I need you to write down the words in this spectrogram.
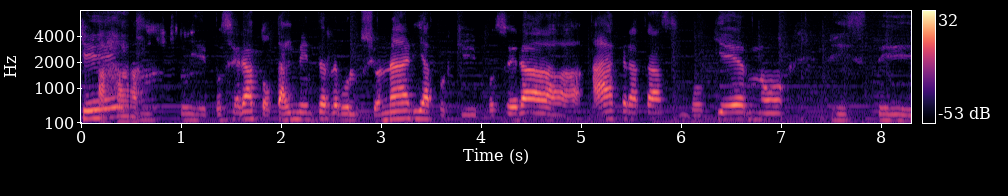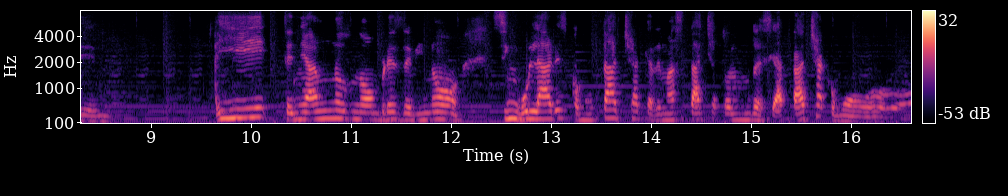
que eh, pues era totalmente revolucionaria porque pues era ácrata, sin gobierno, este, y tenía unos nombres de vino singulares como Tacha, que además Tacha, todo el mundo decía Tacha como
